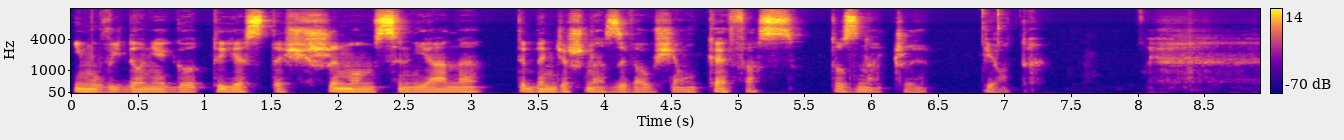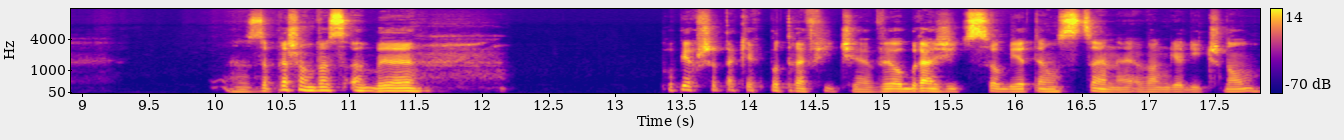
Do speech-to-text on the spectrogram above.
i mówi do niego: Ty jesteś Szymon, syn Jana, ty będziesz nazywał się Kefas, to znaczy Piotr. Zapraszam Was, aby po pierwsze, tak jak potraficie, wyobrazić sobie tę scenę ewangeliczną,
